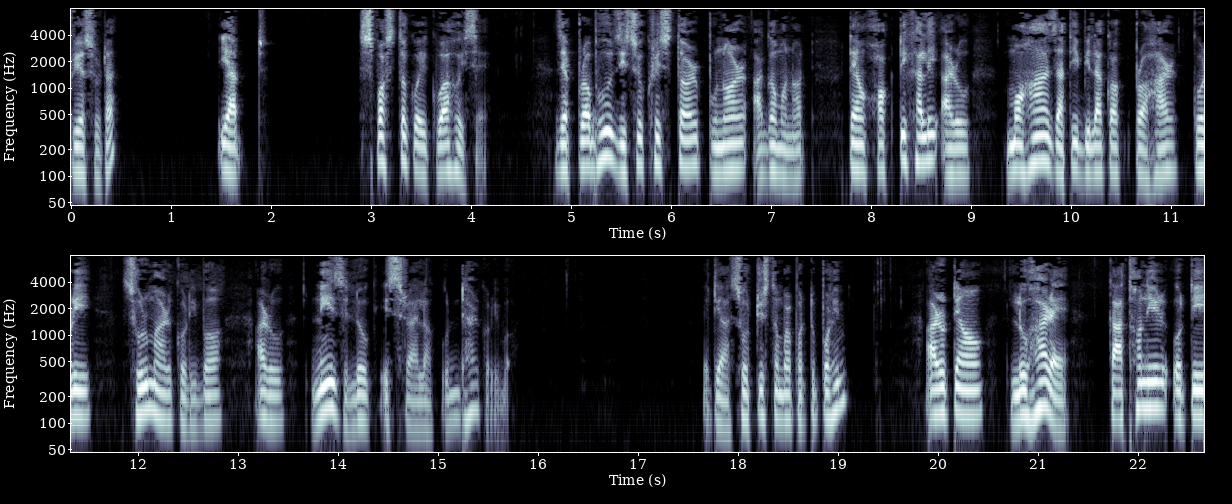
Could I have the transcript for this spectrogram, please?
প্ৰিয় শ্ৰোতা ইয়াত স্পষ্টকৈ কোৱা হৈছে যে প্ৰভু যীশুখ্ৰীষ্টৰ পুনৰ আগমনত তেওঁ শক্তিশালী আৰু মহাজাতিবিলাকক প্ৰহাৰ কৰি চুৰমাৰ কৰিব আৰু নিজ লোক ইছৰাইলক উদ্ধাৰ কৰিব। এতিয়া চৌত্ৰিশ নম্বৰ পদটো পঢ়িম। আৰু তেওঁ লোহাৰে কাঠনিৰ অতি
